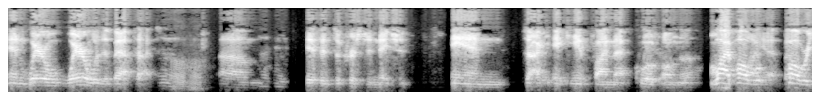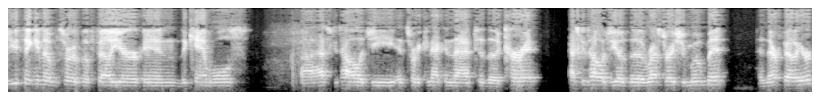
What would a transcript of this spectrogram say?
and where where was it baptized? Uh-huh. Um, if it's a Christian nation, and so I, I, can't find that quote on the. On Why, Paul? Yet, Paul, were you thinking of sort of a failure in the Campbells' uh, eschatology and sort of connecting that to the current eschatology of the Restoration movement and their failure?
